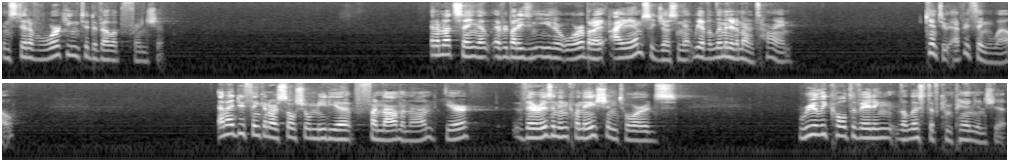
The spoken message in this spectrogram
instead of working to develop friendship? And I'm not saying that everybody's in either or, but I, I am suggesting that we have a limited amount of time. Can't do everything well. And I do think in our social media phenomenon here, there is an inclination towards really cultivating the list of companionship,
